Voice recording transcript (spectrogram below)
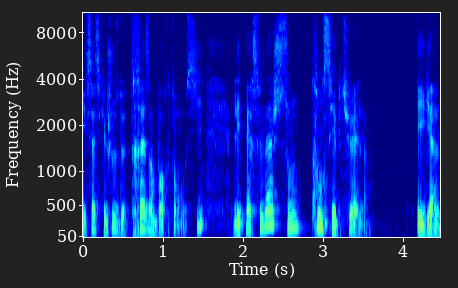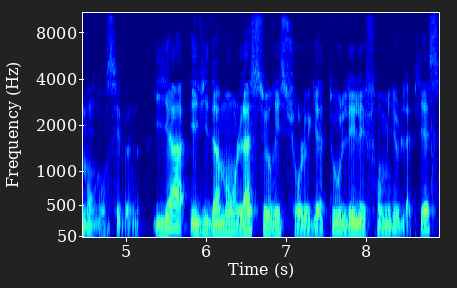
Et ça, c'est quelque chose de très important aussi. Les personnages sont conceptuels également dans Seven. Il y a évidemment la cerise sur le gâteau, l'éléphant au milieu de la pièce,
